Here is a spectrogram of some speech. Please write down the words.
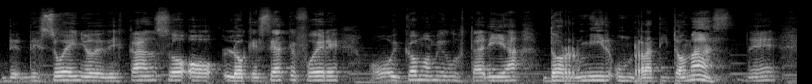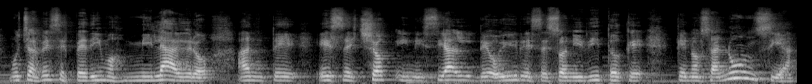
de, sueño, de descanso o lo que sea que fuere, hoy cómo me gustaría dormir un ratito más, ¿eh? Muchas veces pedimos milagro ante ese shock inicial de oír ese sonidito que, que nos anuncia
